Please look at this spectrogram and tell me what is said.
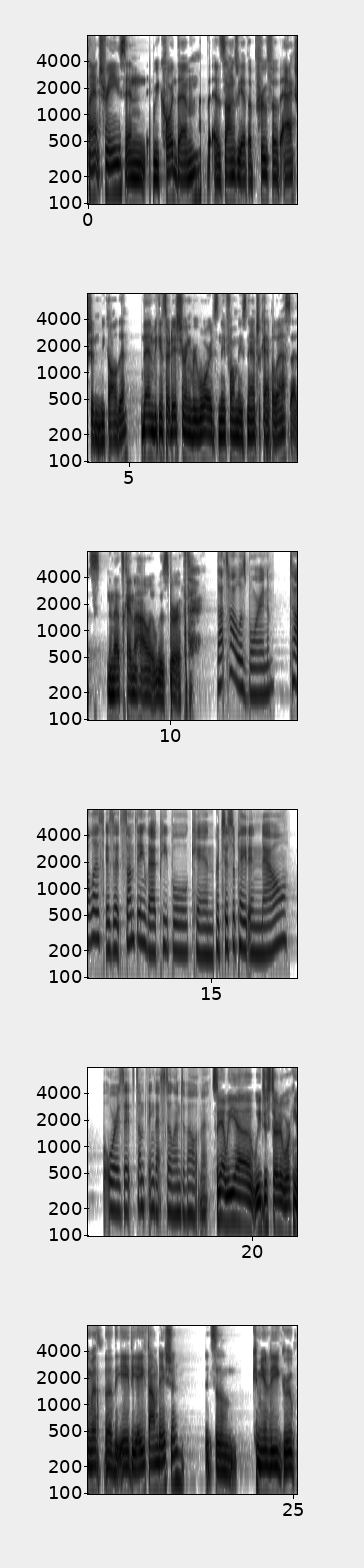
plant trees and record them as long as we have a proof of action, we called it? Then we can start issuing rewards and they form these natural capital assets. And that's kind of how it was birthed. That's how it was born. Tell us, is it something that people can participate in now? Or is it something that's still in development? So yeah, we uh, we just started working with the, the AVA Foundation. It's a community group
